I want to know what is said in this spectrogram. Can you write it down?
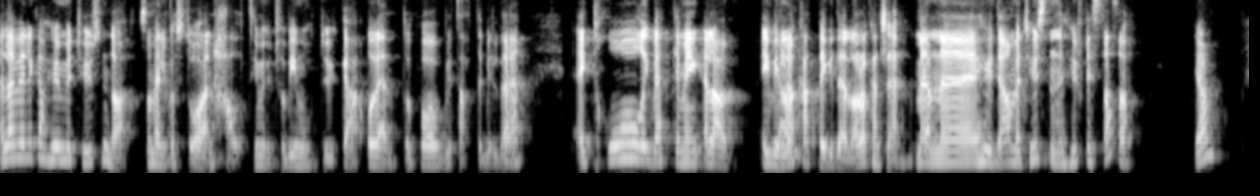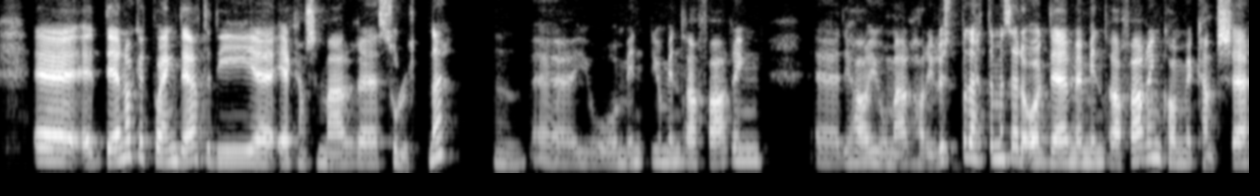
Eller vil jeg ha hun med 1000, da, som velger å stå en halvtime ut forbi motuka og vente på å bli tatt til bilde? Ja. Jeg tror jeg vet hvem jeg Eller jeg ville Ja. nok hatt begge deler, da, kanskje. Men eh, hun der med 1000, hun frister, altså. Ja. Eh, det er nok et poeng der at de eh, er kanskje mer eh, sultne. Mm. Eh, jo, min, jo mindre erfaring eh, de har, jo mer har de lyst på dette. Men så er det òg det med mindre erfaring kommer kanskje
